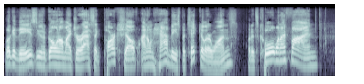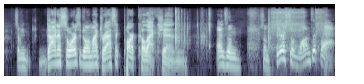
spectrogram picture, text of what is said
Look at these. These are going on my Jurassic Park shelf. I don't have these particular ones, but it's cool when I find some dinosaurs to go in my Jurassic Park collection. And some, some fearsome ones at that.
